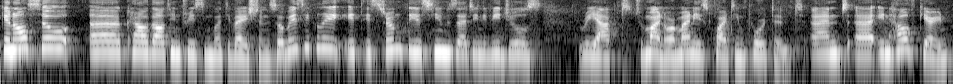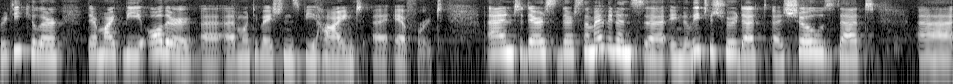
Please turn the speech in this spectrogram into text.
can also uh, crowd out intrinsic motivation. So basically, it, it, strongly assumes that individuals react to money, or money is quite important. And in healthcare in particular, there might be other motivations behind effort. And there's, there's some evidence uh, in the literature that uh, shows that uh,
